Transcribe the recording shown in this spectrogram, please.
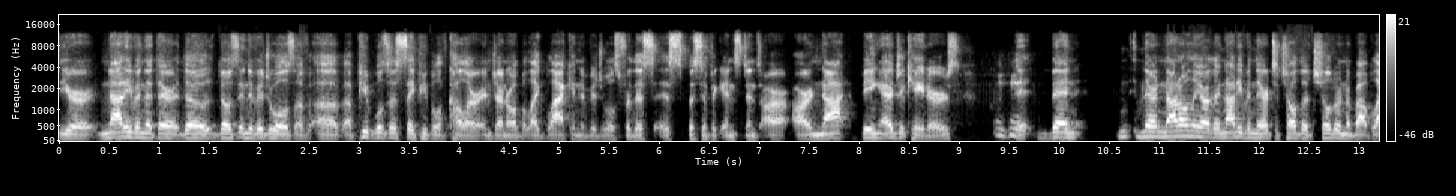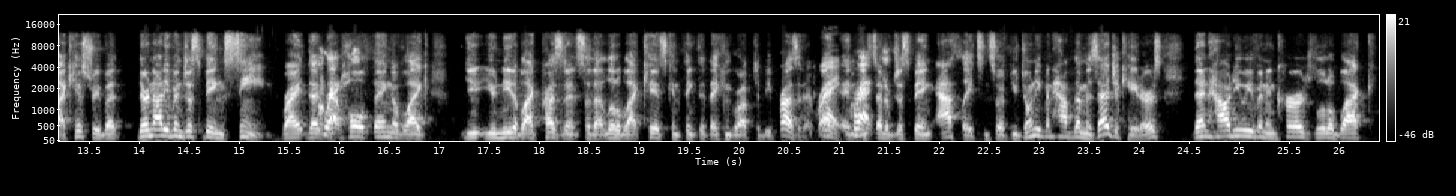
you're not even that they're those those individuals of uh, people just say people of color in general, but like black individuals for this specific instance are are not being educators. Mm-hmm. Then they're not only are they not even there to tell the children about black history but they're not even just being seen right that, that whole thing of like you, you need a black president so that little black kids can think that they can grow up to be president right, right. and Correct. instead of just being athletes and so if you don't even have them as educators then how do you even encourage little black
